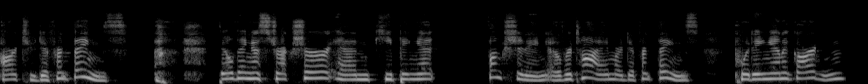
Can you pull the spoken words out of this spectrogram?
are two different things. Building a structure and keeping it functioning over time are different things. Putting in a garden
